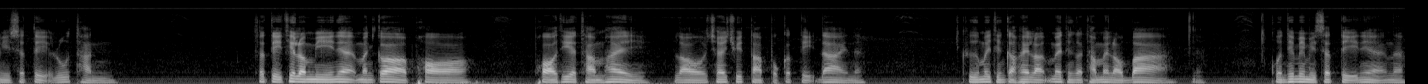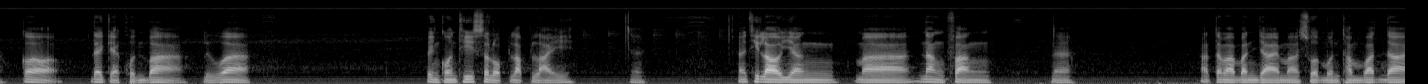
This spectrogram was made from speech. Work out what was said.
มีสติรู้ทัน สติที่เรามีเนี่ยมันก็พอพอที่จะทำให้เราใช้ชีวิตตามปกติได้นะคือไม่ถึงกับให้เราไม่ถึงกับทำให้เราบ้านะ คนที่ไม่มีสติเนี่ยนะก็ได้แก่คนบ้าหรือว่า เป็นคนที่สลบหลับไหลนะที่เรายังมานั่งฟังนะอาตมาบรรยายมาสวดมนต์ทำวัดได้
